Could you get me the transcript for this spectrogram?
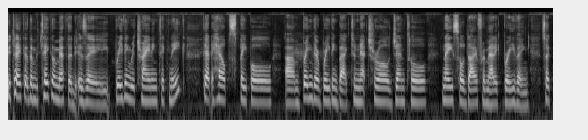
Buteyko, the Buteyko method is a breathing retraining technique that helps people um, bring their breathing back to natural, gentle, nasal diaphragmatic breathing. So it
